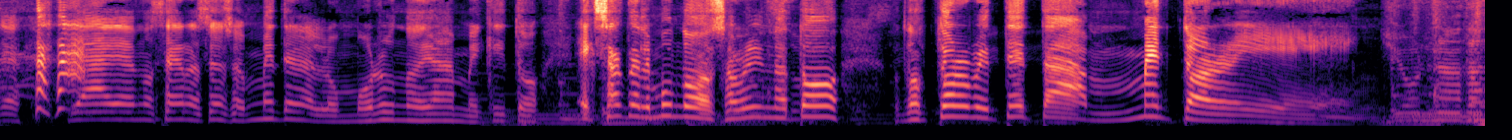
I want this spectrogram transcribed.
que- ya, ya, no sea gracioso. Métele a los morunos, ya me quito. Exacto, el mundo, sobrino todo. Doctor Beteta Mentoring. Yo nada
